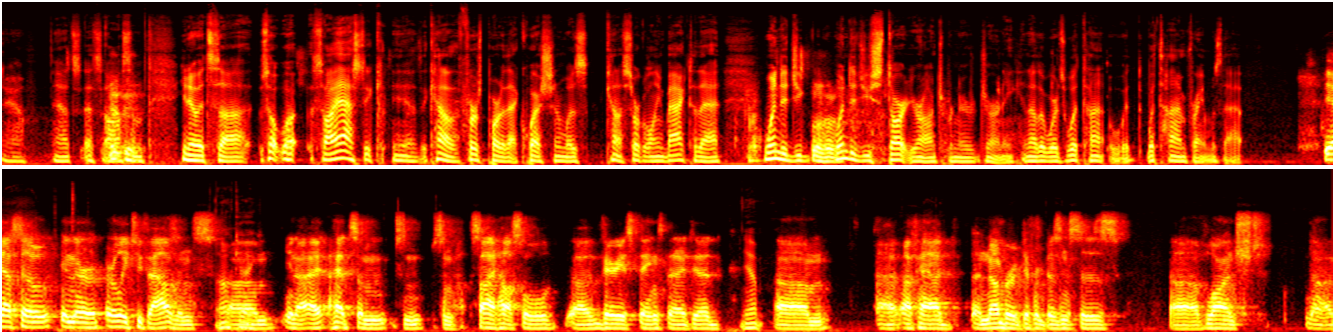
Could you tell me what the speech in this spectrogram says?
Yeah. That's that's awesome. you know, it's uh, so so I asked you know, the kind of the first part of that question was kind of circling back to that. When did you mm-hmm. when did you start your entrepreneur journey? In other words, what time what what time frame was that? Yeah, so in the early 2000s, okay. um, you know, I, I, had some some some side hustle, uh, various things that I did. Yep. Um, uh, I've had a number of different businesses. Uh, I've launched uh,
